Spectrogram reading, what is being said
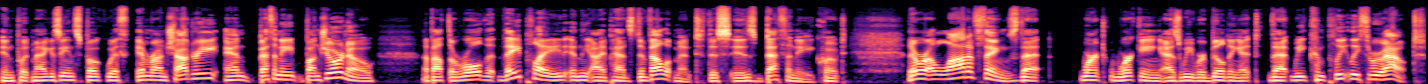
Input Magazine spoke with Imran Chaudhri and Bethany Bongiorno about the role that they played in the iPad's development. This is Bethany. Quote, There were a lot of things that weren't working as we were building it that we completely threw out.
